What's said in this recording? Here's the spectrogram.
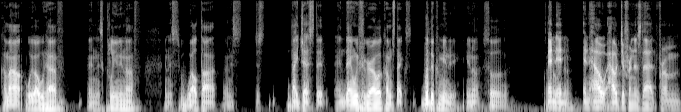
come out with what we have, and it's clean enough, and it's well thought, and it's just digested, and then we figure out what comes next with the community. You know, so and and and how how different is that from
